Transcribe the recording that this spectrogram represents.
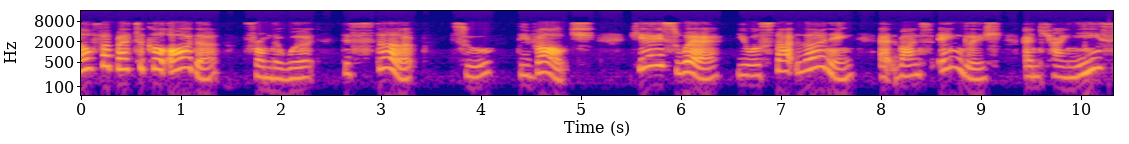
alphabetical order from the word disturb to divulge. Here is where you will start learning advanced English and Chinese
